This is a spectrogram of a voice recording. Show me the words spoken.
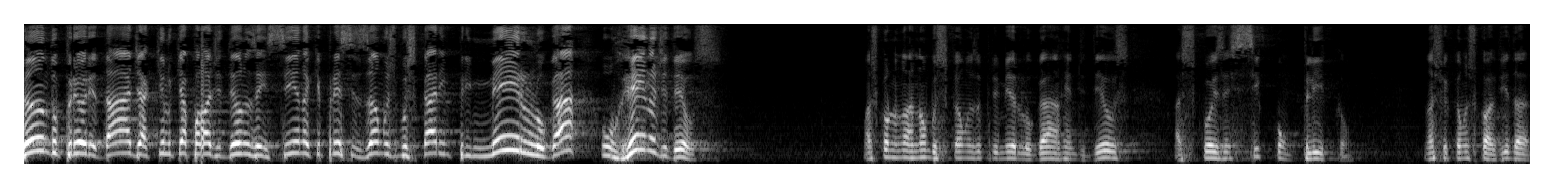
dando prioridade àquilo que a palavra de Deus nos ensina, que precisamos buscar em primeiro lugar o reino de Deus. Mas quando nós não buscamos o primeiro lugar, o reino de Deus, as coisas se complicam. Nós ficamos com a vida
